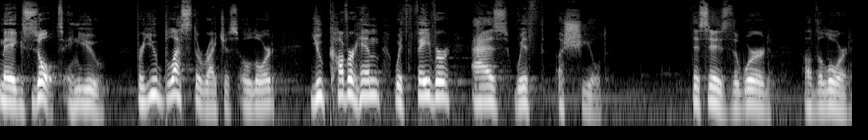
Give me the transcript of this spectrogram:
may exult in you. For you bless the righteous, O Lord. You cover him with favor as with a shield. This is the word of the Lord.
